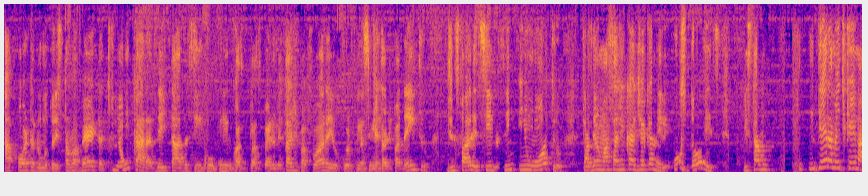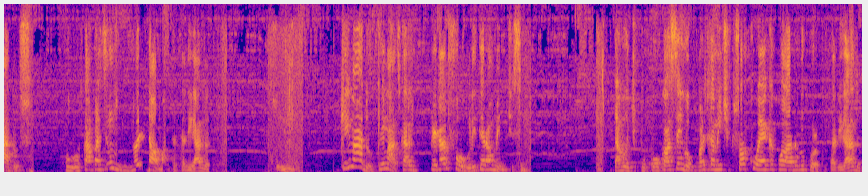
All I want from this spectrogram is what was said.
a porta do motorista estava aberta, tinha um cara deitado assim, com, com, com as, com as pernas metade pra fora e o corpo assim, metade pra dentro, desfalecido assim, e um outro fazendo massagem cardíaca nele. Os dois estavam inteiramente queimados. O, o cara parecia uns dois dálmatas, tá ligado? Queimado, queimado. Os caras pegaram fogo, literalmente, assim. Tava, tipo, quase sem roupa, praticamente só cueca colada no corpo, tá ligado?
